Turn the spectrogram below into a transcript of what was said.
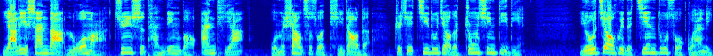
亚历山大、罗马、君士坦丁堡、安提阿，我们上次所提到的这些基督教的中心地点，由教会的监督所管理。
